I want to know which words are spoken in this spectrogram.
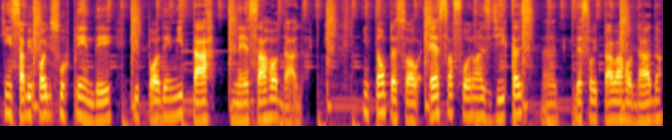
quem sabe pode surpreender e pode imitar nessa rodada. Então, pessoal, essas foram as dicas né, dessa oitava rodada.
